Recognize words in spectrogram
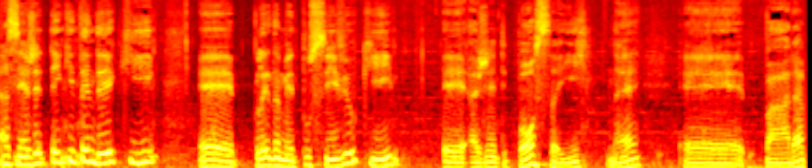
Assim, a gente tem que entender que é plenamente possível que a gente possa ir né, para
